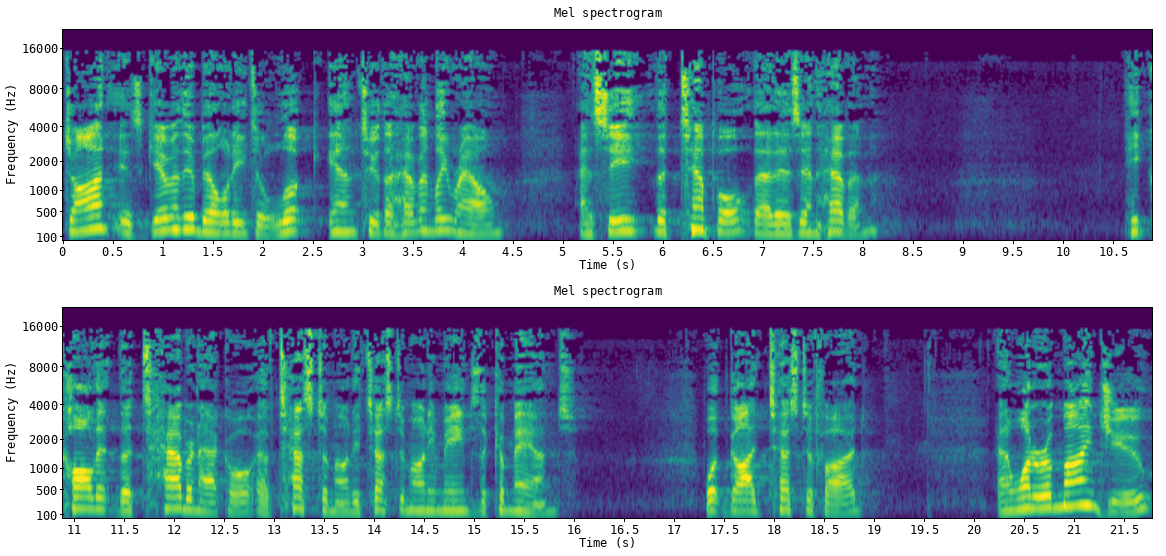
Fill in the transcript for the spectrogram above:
John is given the ability to look into the heavenly realm and see the temple that is in heaven. He called it the tabernacle of testimony. Testimony means the commands what God testified. And I want to remind you,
